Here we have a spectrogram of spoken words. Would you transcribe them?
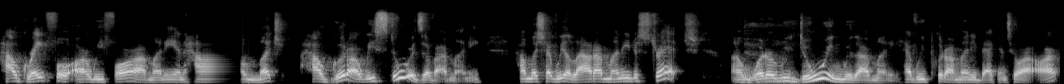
how grateful are we for our money, and how much, how good are we stewards of our money? How much have we allowed our money to stretch? Um, mm-hmm. What are we doing with our money? Have we put our money back into our art?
